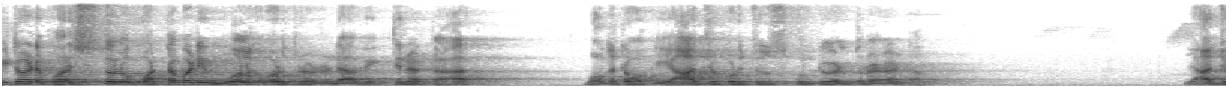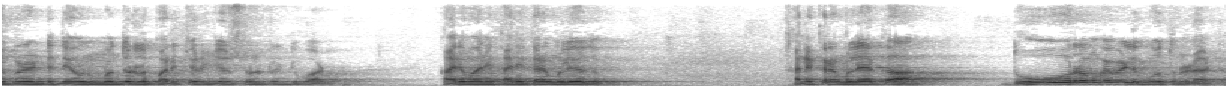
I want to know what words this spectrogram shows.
ఇటువంటి పరిస్థితుల్లో కొట్టబడి మూలగబడుతున్నటువంటి ఆ వ్యక్తినట మొదట ఒక యాజకుడు చూసుకుంటూ వెళ్తున్నాడంట. యాజకుడు అంటే దేవుని మందిరంలో పరిచయం చేస్తున్నటువంటి వాడు. కానీ వాని కనికరం లేదు. కనికరం లేక దూరంగా వెళ్ళిపోతున్నాడట.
